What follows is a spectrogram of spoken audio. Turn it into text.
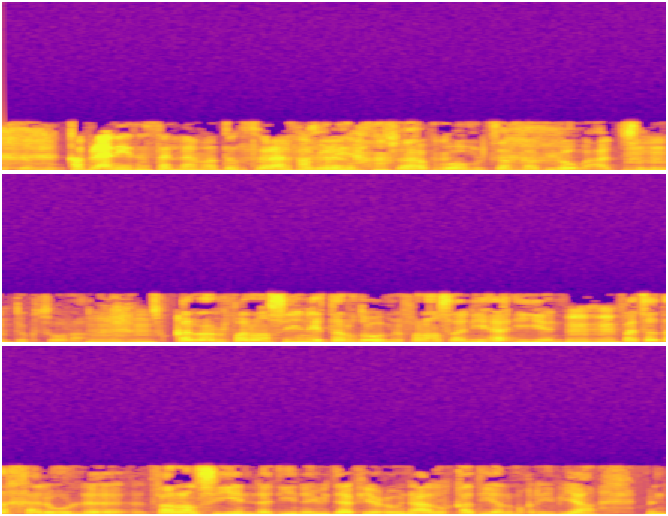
قبل أن يتسلم الدكتوراه الفخرية. شافهم التقى بهم عاد تسلم الدكتوراه. قرر الفرنسيين يطردوه من فرنسا نهائيا. فتدخلوا الفرنسيين الذين يدافعون عن القضية المغربية من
